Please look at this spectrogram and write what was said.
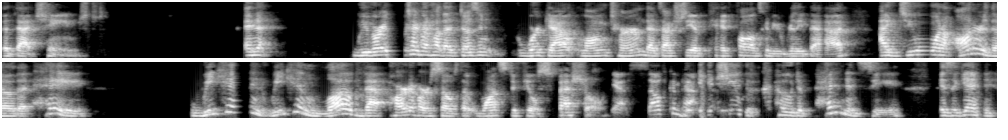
that that changed. And we've already talked about how that doesn't work out long term. That's actually a pitfall. It's going to be really bad. I do want to honor, though, that, hey, we can we can love that part of ourselves that wants to feel special. Yes, self-compassion. The issue with codependency is again,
